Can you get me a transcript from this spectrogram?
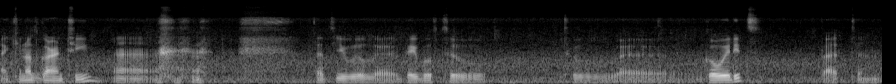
I cannot guarantee uh, that you will uh, be able to to uh, go with it. But um,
